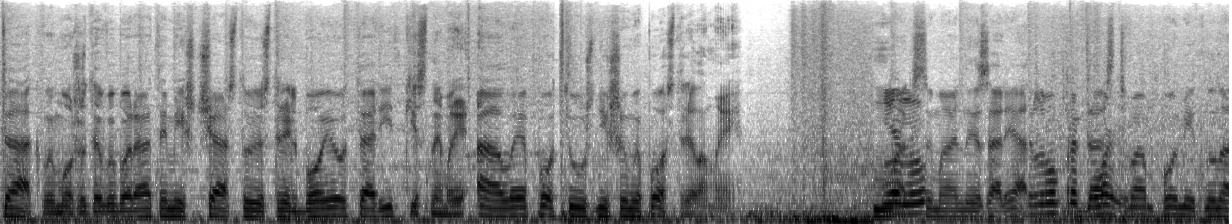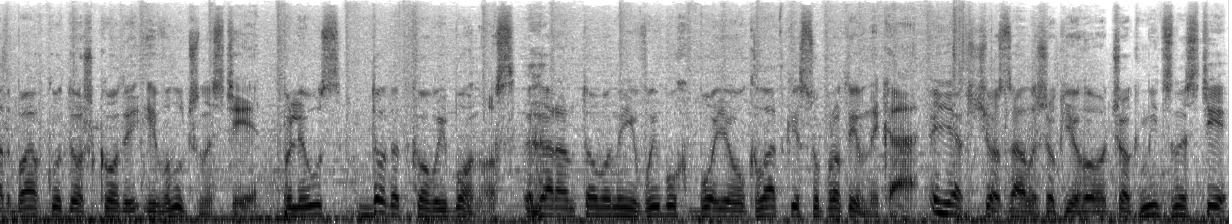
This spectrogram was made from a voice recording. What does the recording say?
Так ви можете вибирати між частою стрільбою та рідкісними, але потужнішими пострілами. Ну, Максимальний заряд це, ну, прикольно. дасть вам помітну надбавку до шкоди і влучності, плюс додатковий бонус гарантований вибух боєукладки супротивника, якщо залишок його очок міцності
